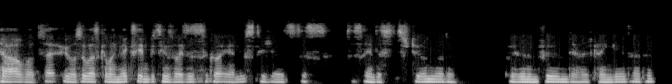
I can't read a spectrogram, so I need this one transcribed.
Ja, aber da, über sowas kann man wegsehen, beziehungsweise ist es sogar eher lustig, als dass, dass einen das stören würde. Bei so einem Film, der halt kein Geld hatte.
